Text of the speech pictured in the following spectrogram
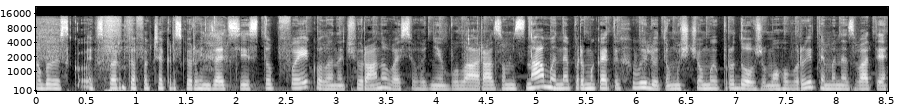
Обов'язково експертка фактчекерської організації StopFake Олена Чуранова сьогодні була разом з нами. Не примикайте хвилю, тому що ми продовжимо говорити. Мене звати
